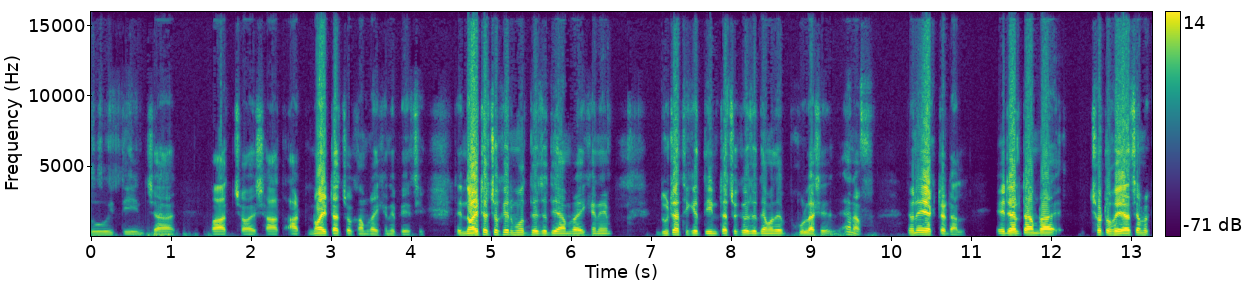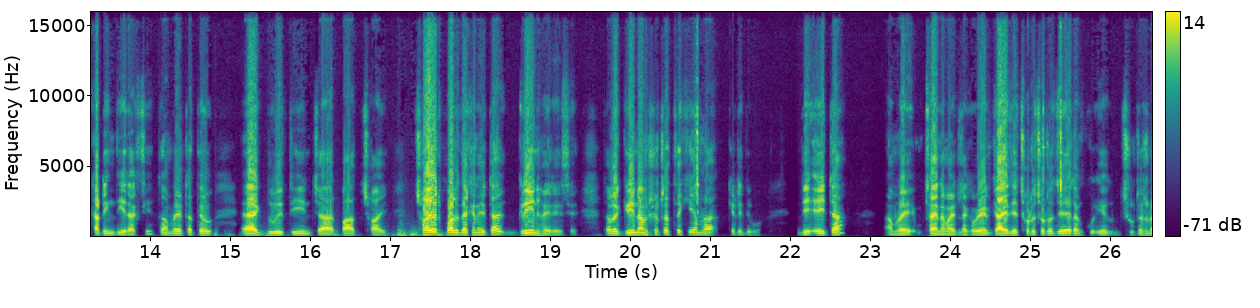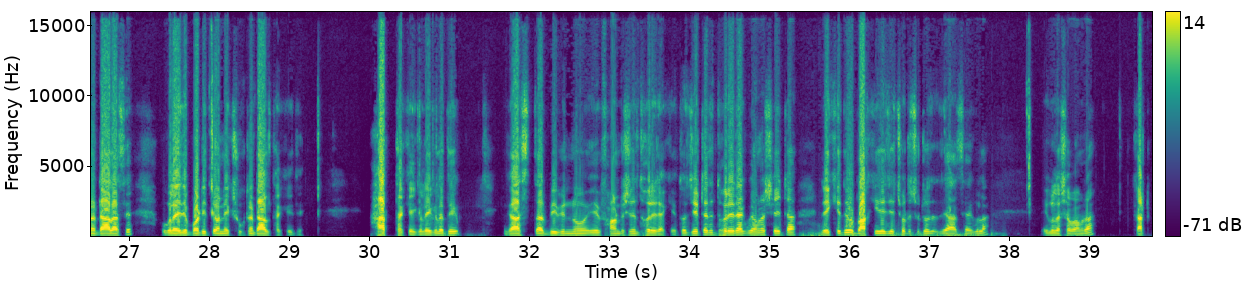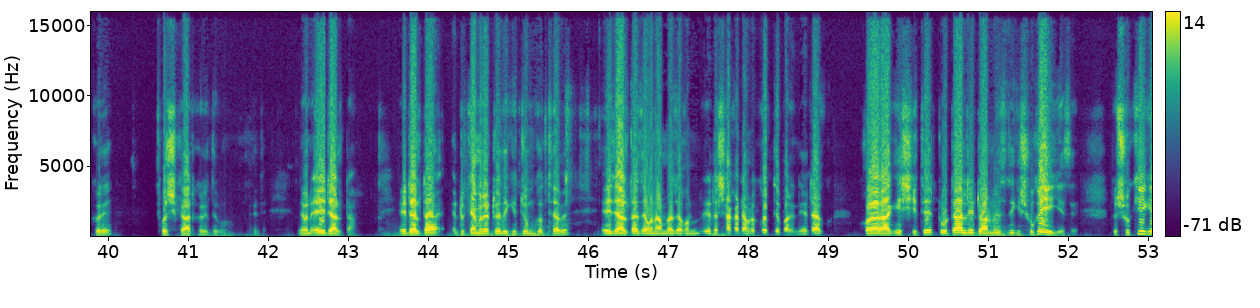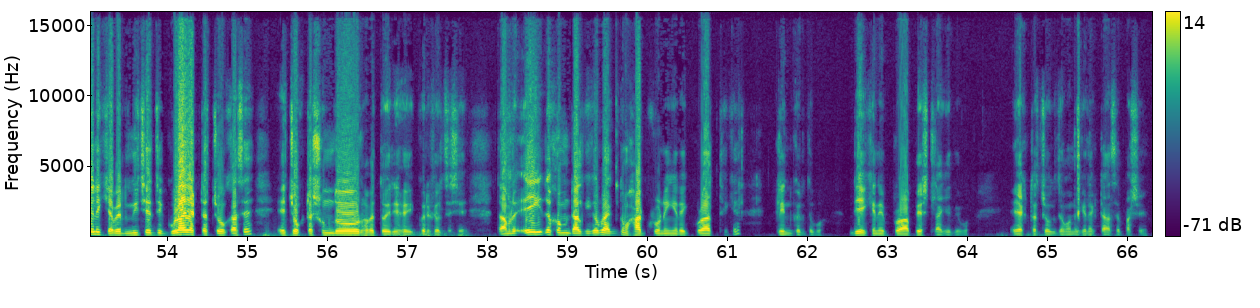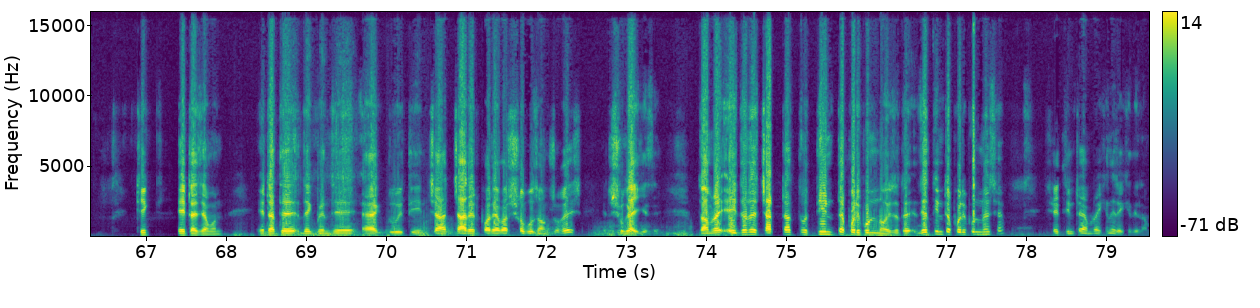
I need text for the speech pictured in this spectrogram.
দুই, তিন, চার, পাঁচ, ছয়, সাত, আট, নয়টা চোখ আমরা এখানে পেয়েছি। তো নয়টা চোখের মধ্যে যদি আমরা এখানে দুটা থেকে তিনটা চোখেও যদি আমাদের ফুল আসে এনাফ যেমন এই একটা ডাল। এই ডালটা আমরা ছোট হয়ে আছে, আমরা কাটিং দিয়ে রাখছি। তো আমরা এটাতেও এক, দুই, তিন, চার, পাঁচ, ছয়, ছয়ের পরে দেখেন এটা গ্রিন হয়ে রয়েছে। তো আমরা গ্রিন অংশটা থেকে আমরা কেটে দেব। দিয়ে এইটা আমরা সাইনামাইড লাগাবো। এর গায়ে যে ছোট ছোট যে এরকম শুকনো শুকনো ডাল আছে, ওগুলো যে বডিতে অনেক শুকনো ডাল থাকে যে হাত থাকে এগুলো এগুলোতে গাছ তার বিভিন্ন এই ফাউন্ডেশনে ধরে রাখে। তো যেটাতে ধরে রাখবে আমরা সেটা রেখে দেবো, বাকি যে ছোট ছোট যে আছে এগুলা, এগুলো সব আমরা কাট করে, পরিষ্কার করে দেবো। যেমন এই ডালটা এই ডালটা একটু ক্যামেরাটা দেখি জুম করতে হবে। এই ডালটা যেমন আমরা যখন এটা শাখাটা আমরা করতে পারিনি, এটা করার আগে শীতে টোটালি ডরমেন্সি দিকে শুকিয়ে গেছে। তো শুকিয়ে গেলে কি হবে? নিচের যে গোড়ায় একটা চোখ আছে, এই চোখটা সুন্দরভাবে তৈরি হয়ে করে ফেলছে সে। তো আমরা এই রকম ডাল কী করব, একদম হার্ড প্রোনিং এর এই গোড়ার থেকে ক্লিন করে দেবো। দিয়ে এখানে পুরা পেস্ট লাগিয়ে দেবো। এই একটা চোখ যেমন এখানে একটা আছে পাশে। ঠিক এটা যেমন। এটাতে দেখবেন যে এক, দুই, তিন, চার, চারের পরে আবার সবুজ অংশ হয়ে শুকাই গেছে। তো আমরা এই ধরনের চারটা তো তিনটা পরিপূর্ণ হয়েছে। যে তিনটা পরিপূর্ণ হয়েছে, সেই তিনটা আমরা এখানে রেখে দিলাম।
